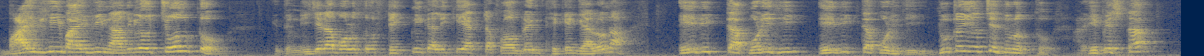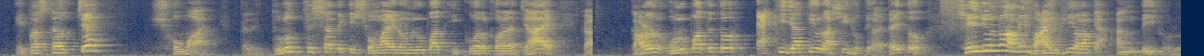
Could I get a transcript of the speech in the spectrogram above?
বাই ভি বাই ভি না দিলেও চলতো। কিন্তু নিজেরা বলো তো টেকনিক্যালি কি একটা প্রবলেম থেকে গেল না? এই দিকটা পরিধি, এই দিকটা পরিধি, দুটোই হচ্ছে দূরত্ব। আর এই পেজটা, এই পাশটা হচ্ছে সময়। তাহলে দূরত্বের সাথে কি সময়ের অনুপাত ইকুয়াল করা যায়? কারণ অনুপাতে তো একই জাতীয় রাশি হতে হয়, তাই তো? সেই জন্য আমি বাই ভি আমাকে আনতেই হলো।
